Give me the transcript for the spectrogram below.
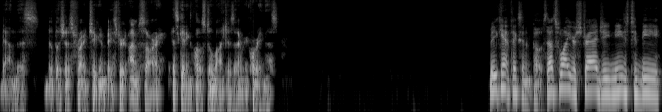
down this delicious fried chicken based route. I'm sorry. It's getting close to lunch as I'm recording this. But you can't fix it in post. That's why your strategy needs to be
